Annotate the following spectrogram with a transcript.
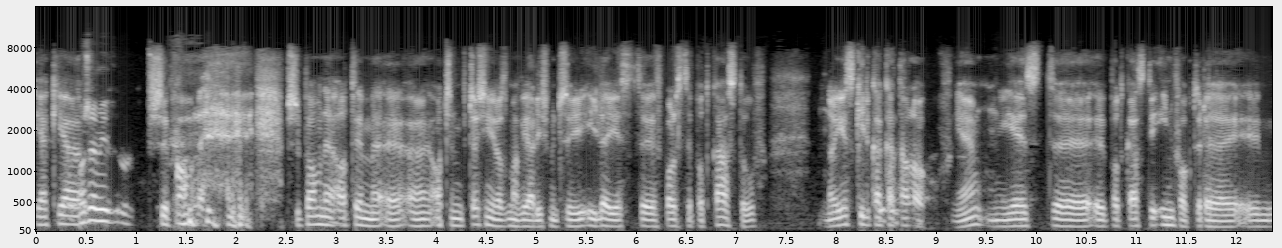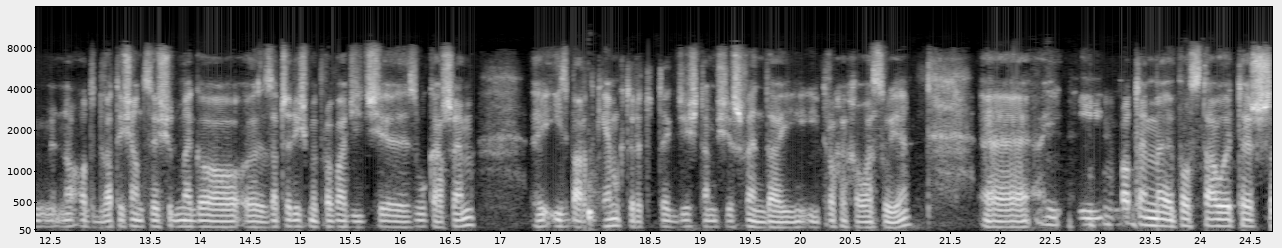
Jak ja Może mi wróci. Przypomnę, przypomnę o tym, e, e, o czym wcześniej rozmawialiśmy, czyli ile jest w Polsce podcastów, no jest kilka katalogów, nie? Jest e, podcasty Info, które no, od 2007 e, zaczęliśmy prowadzić e, z Łukaszem i z Bartkiem, który tutaj gdzieś tam się szwenda i, i trochę hałasuje. I, I, potem powstały też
